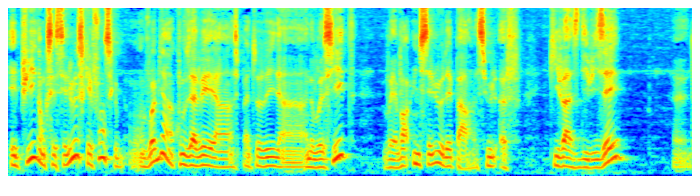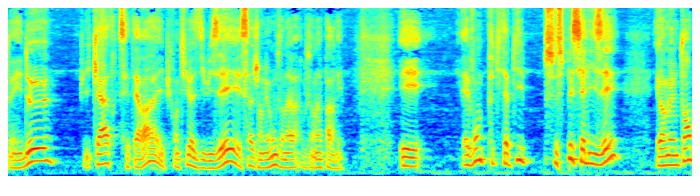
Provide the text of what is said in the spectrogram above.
Et puis, donc ces cellules, ce qu'elles font, c'est qu'on le voit bien, quand vous avez un spermatozoïde, un, un ovocyte, il va y avoir une cellule au départ, la cellule œuf qui va se diviser, euh, donner 2, puis 4, etc. Et puis continue à se diviser, et ça, ai vous en, a, vous en a parlé. Et elles vont petit à petit se spécialiser et en même temps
